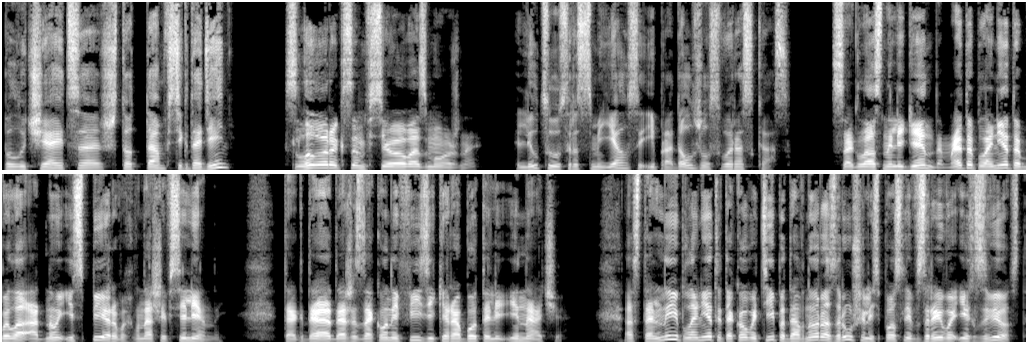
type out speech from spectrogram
Получается, что там всегда день? С Лораксом все возможно. Люциус рассмеялся и продолжил свой рассказ. Согласно легендам, эта планета была одной из первых в нашей Вселенной. Тогда даже законы физики работали иначе. Остальные планеты такого типа давно разрушились после взрыва их звезд,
